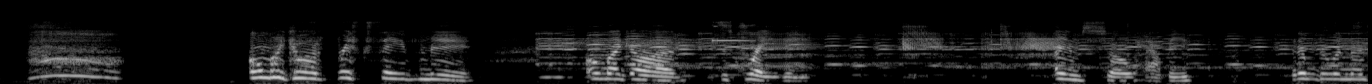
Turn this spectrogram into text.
oh my god, Frisk saved me! Oh my god, this is crazy. I am so happy that I'm doing this.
